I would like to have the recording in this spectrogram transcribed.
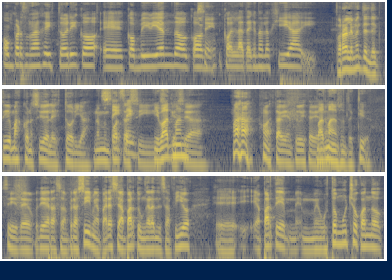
a un personaje histórico eh, conviviendo con, Sí. con la tecnología y Probablemente el detective más conocido de la historia. No me importa sí. si. ¿Y Batman? que sea- No, está bien, tuviste bien. Batman es un detective. Sí, te- tienes razón. Pero sí, me parece aparte un gran desafío. Eh, y aparte, me, me gustó mucho cuando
